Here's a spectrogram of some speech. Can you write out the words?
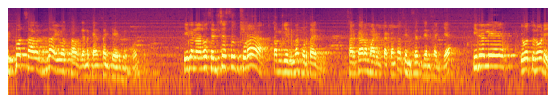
ಇಪ್ಪತ್ತು ಸಾವಿರದಿಂದ ಐವತ್ತು ಸಾವಿರ ಜನ ಜನಸಂಖ್ಯೆ ಇರಬೇಕು ಅಂತ. ಈಗ ನಾನು ಸೆನ್ಸಸ್ ಕೂಡ ತಮಗೆ ಇದನ್ನು ಕೊಡ್ತಾ ಇದ್ದೀನಿ. ಸರ್ಕಾರ ಮಾಡಿರ್ತಕ್ಕಂಥ ಸೆನ್ಸಸ್ ಜನಸಂಖ್ಯೆ. ಇದರಲ್ಲಿ ಇವತ್ತು ನೋಡಿ,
